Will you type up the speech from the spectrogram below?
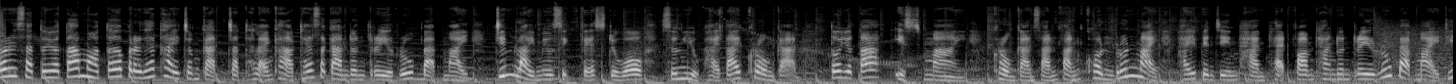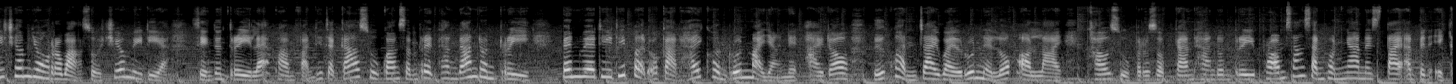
บริษัทโตโยต้ามอเตอร์ประเทศไทยจำกัดจัดแถลงข่าวเทศกาลดนตรีรูปแบบใหม่ จิ้มไหลมิวสิกเฟสติวัลซึ่งอยู่ภายใต้โครงการ Toyota is Mine โครงการสารฝันคนรุ่นใหม่ ให้เป็นจริงผ่านแพลตฟอร์มทางดนตรีรูปแบบใหม่ที่เชื่อมโยงระหว่างโซเชียลมีเดีย เสียงดนตรีและความฝันที่จะก้าวสู่ความสำเร็จทางด้านดนตรี เป็นเวทีที่เปิดโอกาสให้คนรุ่นใหม่อย่างเน็ตไอดอลหรือขวัญใจวัยรุ่นในโลกออนไลน์ เข้าสู่ประสบการณ์ทางดนตรี พร้อมสร้างสรรค์ผลงานในสไตล์อันเป็นเอก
